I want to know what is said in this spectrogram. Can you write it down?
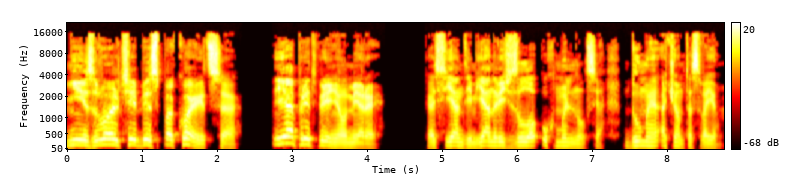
Не извольте беспокоиться. Я предпринял меры. Касьян Демьянович зло ухмыльнулся, думая о чем-то своем.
